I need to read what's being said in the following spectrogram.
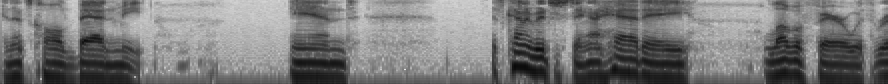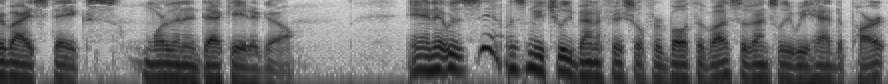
and it's called Bad Meat. And it's kind of interesting. I had a love affair with ribeye steaks more than a decade ago. And it was you know, it was mutually beneficial for both of us. Eventually, we had to part,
